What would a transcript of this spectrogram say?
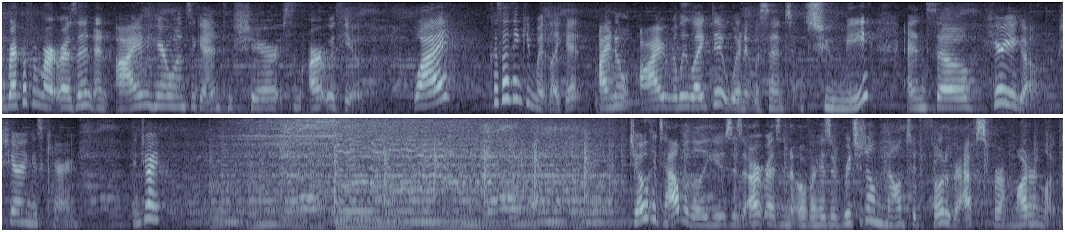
Rebecca from Art Resin and I am here once again to share some art with you. Why? Because I think you might like it. I know I really liked it when it was sent to me and so here you go. Sharing is caring. Enjoy. Joe Hatabledil uses art resin over his original mounted photographs for a modern look.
